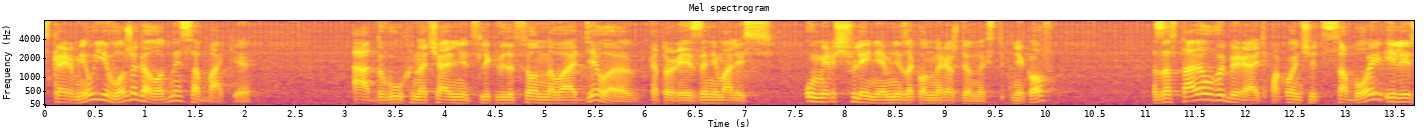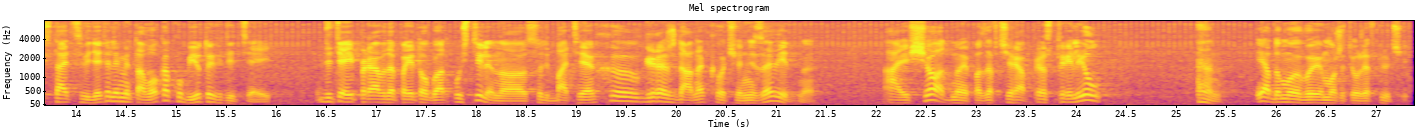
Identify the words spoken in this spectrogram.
скормил его же голодной собаке. А двух начальниц ликвидационного отдела, которые занимались умерщвлением незаконно рожденных степняков, заставил выбирать покончить с собой или стать свидетелями того, как убьют их детей. Детей, правда, по итогу отпустили, но судьба тех э, гражданок очень незавидна. А еще одной позавчера прострелил... Я думаю, вы можете уже включить.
